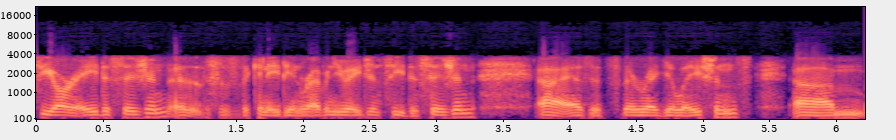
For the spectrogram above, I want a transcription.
CRA decision. Uh, this is the Canadian Revenue Agency decision, uh, as it's their regulations. Um,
